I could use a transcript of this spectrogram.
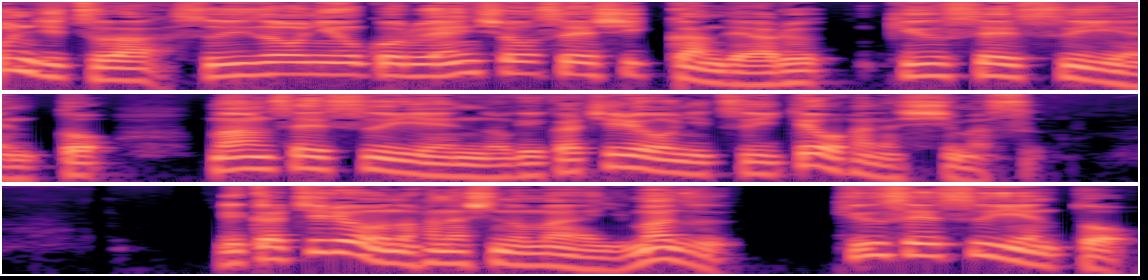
本日は膵臓に起こる炎症性疾患である急性膵炎と慢性膵炎の外科治療についてお話しします。外科治療の話の前にまず急性膵炎と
